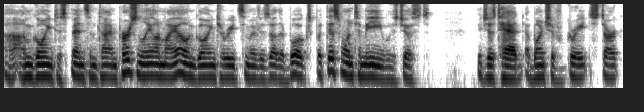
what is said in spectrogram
uh, I'm going to spend some time personally on my own going to read some of his other books. But this one to me was just, it just had a bunch of great, stark,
